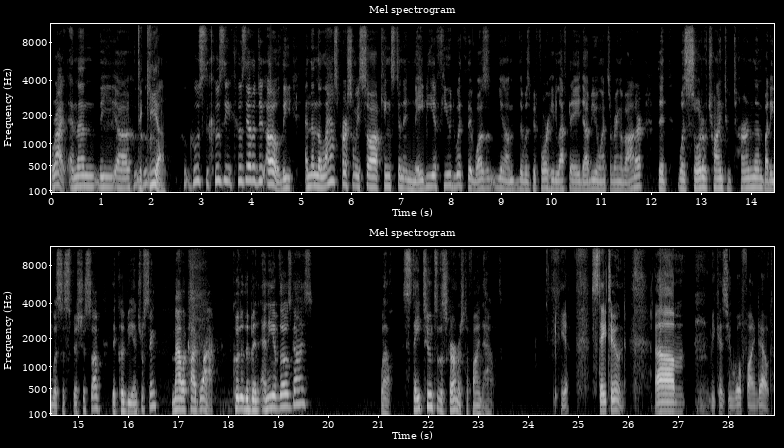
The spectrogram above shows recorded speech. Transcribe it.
right. And then the uh, who, To who- who- who's the who's the who's the other dude? Oh, the and then the last person we saw Kingston in maybe a feud with that wasn't you know that was before he left AEW and went to Ring of Honor that was sort of trying to turn them, but he was suspicious of that could be interesting. Malakai Black could it have been any of those guys? Well, stay tuned to the skirmish to find out. Yeah, stay tuned, um, because you will find out.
